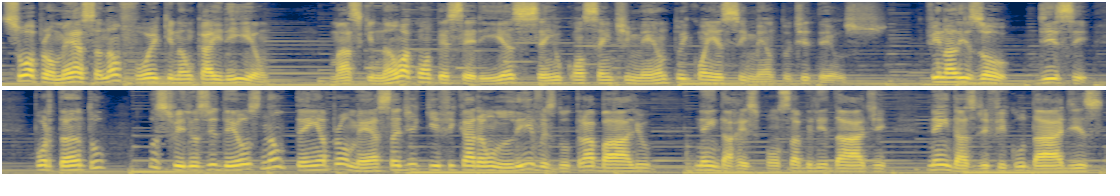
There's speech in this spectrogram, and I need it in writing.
Sua promessa não foi que não cairiam, mas que não aconteceria sem o consentimento e conhecimento de Deus. Finalizou Disse: Portanto, os filhos de Deus não têm a promessa de que ficarão livres do trabalho, nem da responsabilidade, nem das dificuldades,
